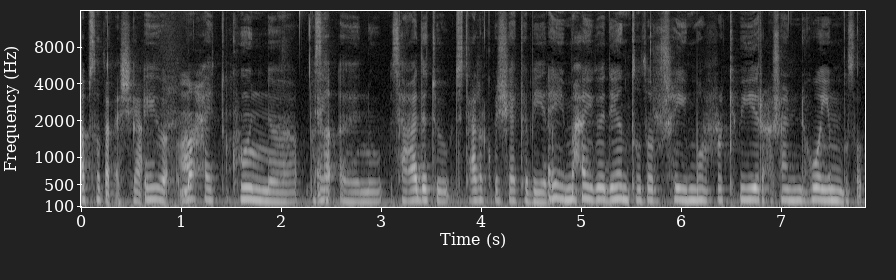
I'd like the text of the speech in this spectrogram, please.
أبسط الأشياء. أيوه ما حتكون. آه، إنه سعادته تتعلق بأشياء كبيرة. أي ما حيقعد ينتظر شيء مرة كبير عشان هو ينبسط.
